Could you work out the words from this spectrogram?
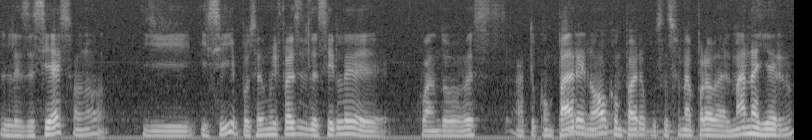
les decía eso, ¿no? Y, y sí, pues es muy fácil decirle cuando ves a tu compadre, no, compadre, pues es una prueba del manager, ¿no?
